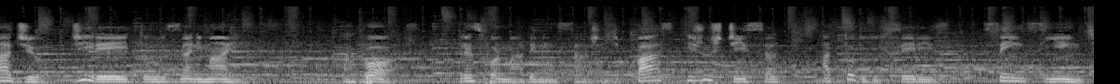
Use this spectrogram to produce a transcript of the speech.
Rádio Direitos Animais. A voz transformada em mensagem de paz e justiça a todos os seres sencientes.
